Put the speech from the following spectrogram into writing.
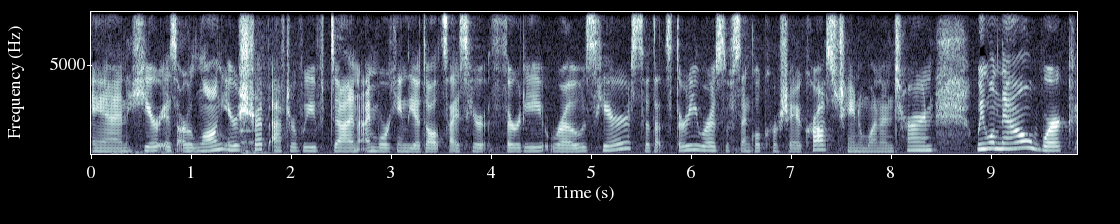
And here is our long ear strip after we've done, I'm working the adult size here, 30 rows here. So that's 30 rows of single crochet across, chain one and turn. We will now work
